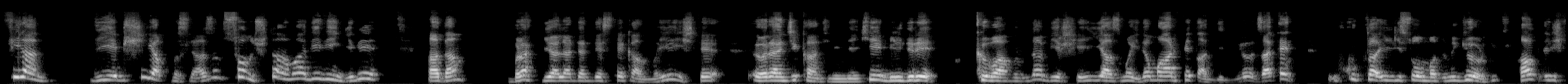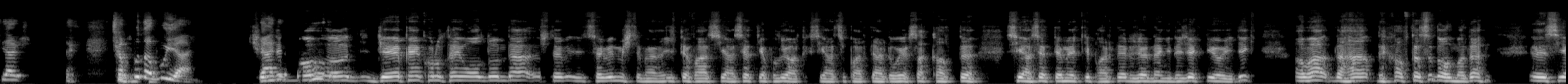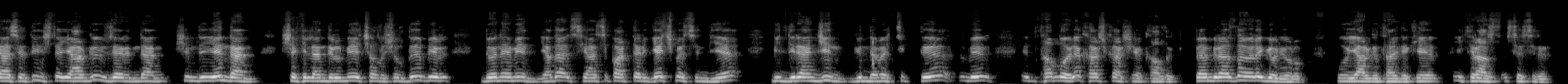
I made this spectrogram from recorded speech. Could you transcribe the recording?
Filan diye bir şey yapması lazım. Sonuçta ama dediğin gibi adam bırak bir yerlerden destek almayı işte öğrenci kantinindeki bildiri kıvamında bir şeyi yazmayı da marifet addediyor. Zaten hukukla ilgisi olmadığını gördük. Halk ilişkiler çapı da bu yani. Şimdi yani bu, CHP kurultayı olduğunda işte sevinmiştim yani ilk defa siyaset yapılıyor artık siyasi partilerde o yasak kalktı. Siyaset demek ki partiler üzerinden gidecek diyor idik. Ama daha haftası dolmadan e, siyasetin işte yargı üzerinden şimdi yeniden şekillendirilmeye çalışıldığı bir dönemin ya da siyasi partiler geçmesin diye bir direncin gündeme çıktığı bir tabloyla karşı karşıya kaldık. Ben biraz da öyle görüyorum bu Yargıtay'daki itiraz sesini.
